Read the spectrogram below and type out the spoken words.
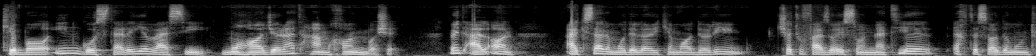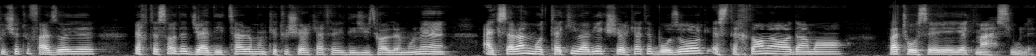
که با این گستره وسیع مهاجرت همخوان باشه. ببینید الان اکثر مدلایی که ما داریم چه تو فضای سنتی اقتصادمون تو چه تو فضای اقتصاد جدیدترمون که تو شرکت های دیجیتالمونه. اکثرا متکی بر یک شرکت بزرگ استخدام آدما و توسعه یک محصوله.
